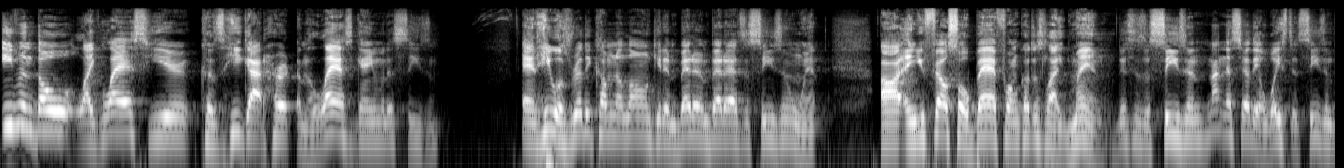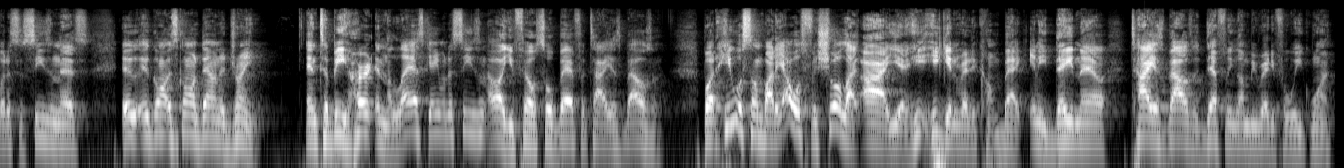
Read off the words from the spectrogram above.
even though like last year, because he got hurt in the last game of the season, and he was really coming along, getting better and better as the season went. Uh, and you felt so bad for him because it's like, man, this is a season, not necessarily a wasted season, but it's a season that's it, it going, it's going down the drain. And to be hurt in the last game of the season, oh, you felt so bad for Tyus Bowser. But he was somebody I was for sure like, all right, yeah, he, he getting ready to come back any day now. Tyus Bowser definitely gonna be ready for week one.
